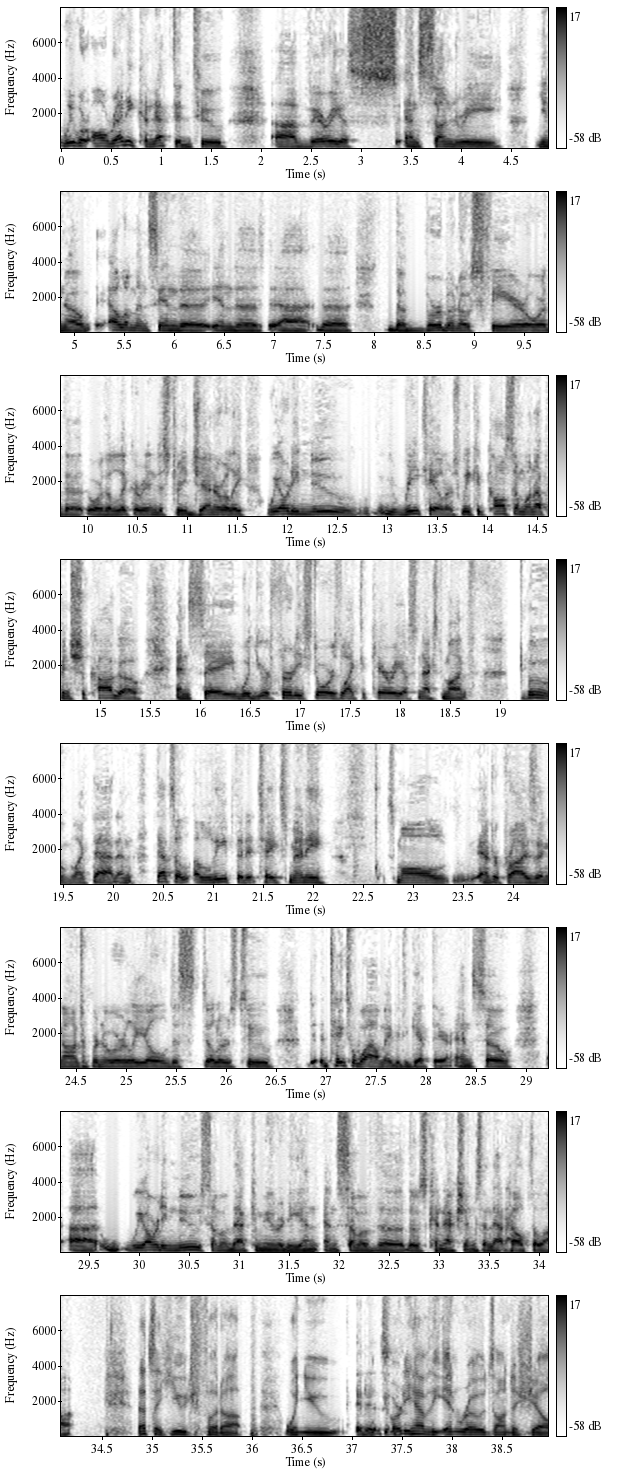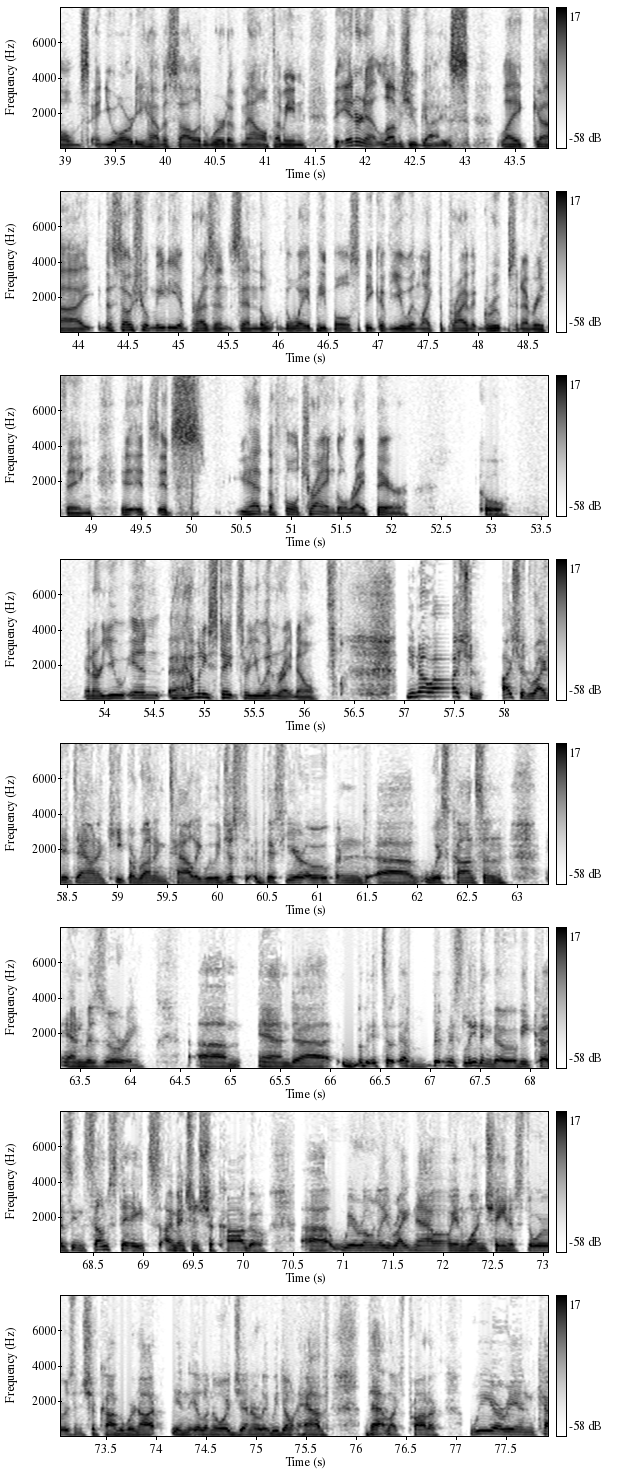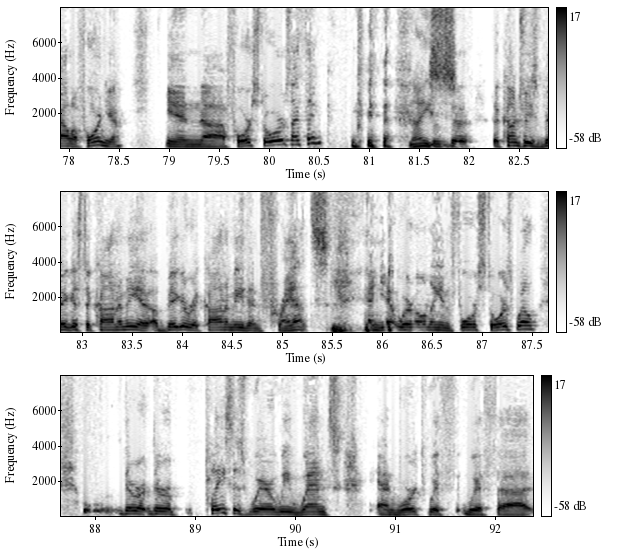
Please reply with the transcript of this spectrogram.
we were already connected to uh, various and sundry, you know, elements in the in the uh, the the bourbonosphere or the or the liquor industry generally. We already knew retailers. We could call someone up in Chicago and say, "Would your 30 stores like to carry us next month?" Boom, like that. And that's a, a leap that it takes many small enterprising entrepreneurial distillers to it takes a while maybe to get there and so uh, we already knew some of that community and, and some of the those connections and that helped a lot that's a huge foot up when you, it is. you already have the inroads onto shelves and you already have a solid word of mouth. I mean, the internet loves you guys. Like uh, the social media presence and the the way people speak of you in like the private groups and everything. It, it's it's you had the full triangle right there. Cool. And are you in? How many states are you in right now? You know, I should I should write it down and keep a running tally. We just this year opened uh, Wisconsin and Missouri, um, and uh, it's a, a, bit misleading though because in some states, I mentioned Chicago. Uh, we're only right now in one chain of stores in Chicago. We're not in Illinois generally. We don't have that much product. We are in California in uh, four stores, I think nice. The, the country's biggest economy, a, a bigger economy than France, and yet we're only in four stores. Well, there are there are places where we went and worked with with uh,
